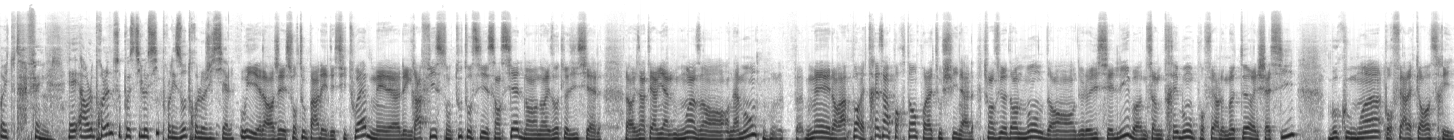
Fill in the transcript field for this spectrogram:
Oui, tout à fait. Et alors le problème se pose-t-il aussi pour les autres logiciels? Oui, alors j'ai surtout parlé des sites web, mais euh, les graphistes sont tout aussi essentiels dans, dans, les autres logiciels. Alors ils interviennent moins en, en, amont, mais leur rapport est très important pour la touche finale. Je pense que dans le monde dans, du logiciel libre, nous sommes très bons pour faire le moteur et le châssis, beaucoup moins pour faire la carrosserie.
